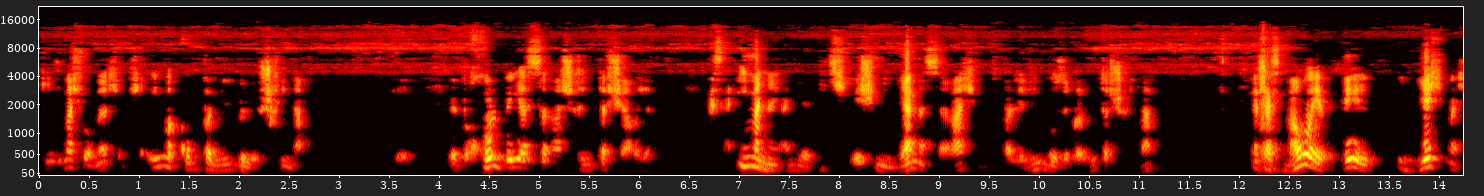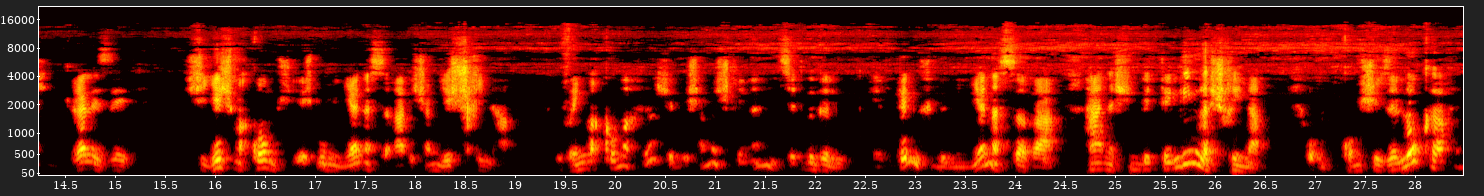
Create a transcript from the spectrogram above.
כי זה מה שאומר שם שאין מקום פנוי בלא שכינה. כן? ובכל בי עשרה שכינתא שריה. אז האם אני, אני אגיד שיש מניין עשרה מתפללים בו זה גלות השכינה? אז מהו ההבדל אם יש מה שנקרא לזה שיש מקום שיש בו מניין עשרה ושם יש שכינה ובין מקום אחר שבשם השכינה נמצאת בגלות. ההבדל הוא שבמניין עשרה האנשים בטלים לשכינה או במקום שזה לא כך הם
